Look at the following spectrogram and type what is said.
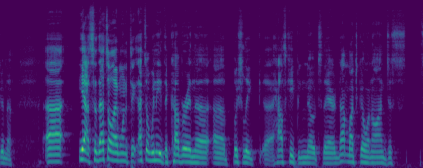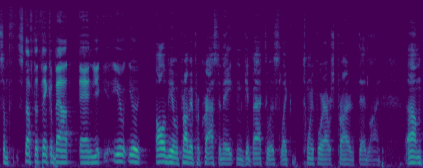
good enough. Uh, yeah, so that's all I wanted to. That's all we needed to cover in the uh, bush league uh, housekeeping notes. There, not much going on, just some stuff to think about. And you, you, you, all of you will probably procrastinate and get back to us like 24 hours prior to deadline. Um,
